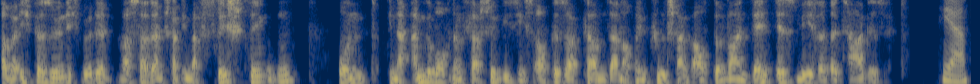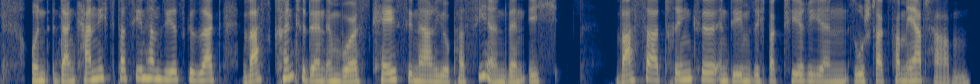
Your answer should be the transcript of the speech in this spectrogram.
Aber ich persönlich würde Wasser dann schon immer frisch trinken und in einer angebrochenen Flasche, wie Sie es auch gesagt haben, dann auch im Kühlschrank aufbewahren, wenn es mehrere Tage sind. Ja, und dann kann nichts passieren, haben Sie jetzt gesagt. Was könnte denn im Worst-Case-Szenario passieren, wenn ich Wasser trinke, in dem sich Bakterien so stark vermehrt haben?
